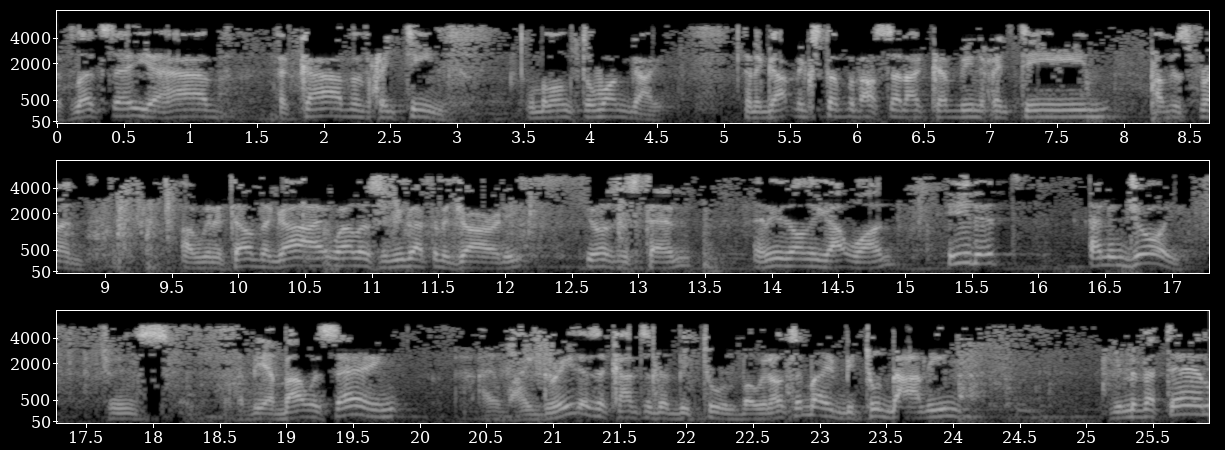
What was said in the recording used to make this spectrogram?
If let's say you have a kav of chitin, it belongs to one guy and it got mixed up with Asara Kavin chitin of his friend. I'm going to tell the guy, well, listen, you got the majority. Yours is 10, and he's only got one. Eat it and enjoy. Which means, Rabbi Abba was saying, I, I agree there's a concept of bitul, but we don't say by bitul ba'alim. You mevatel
